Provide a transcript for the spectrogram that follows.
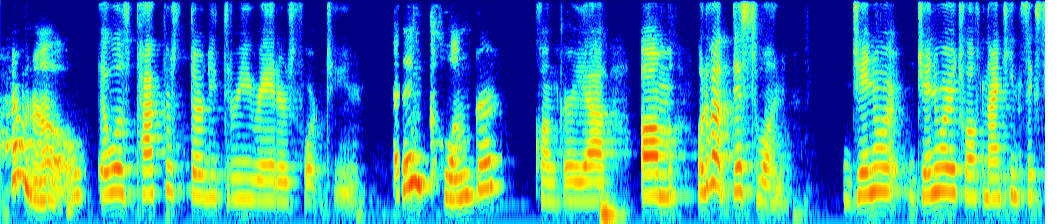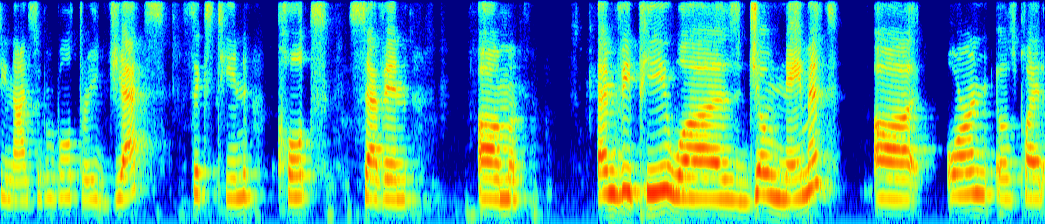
I don't know. It was Packers 33, Raiders 14. I think clunker. Clunker, yeah. Um, what about this one? January January 12th, 1969, Super Bowl three, Jets 16, Colts 7. Um MVP was Joe Namath. Uh Orange it was played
